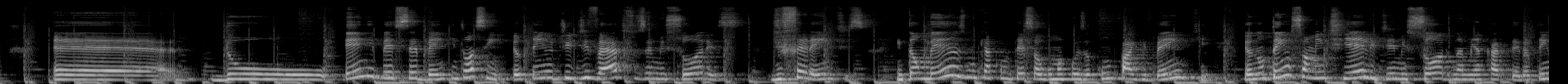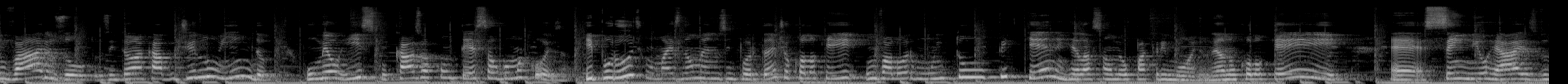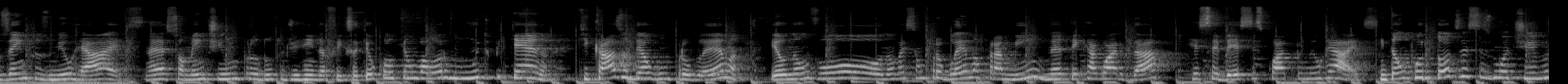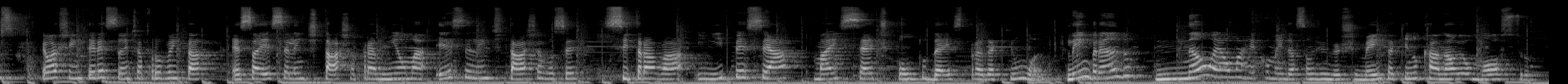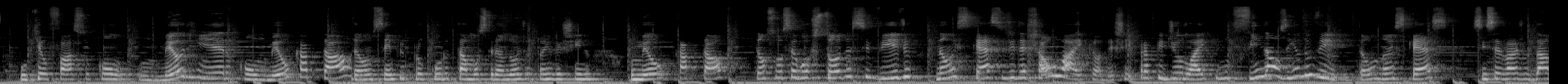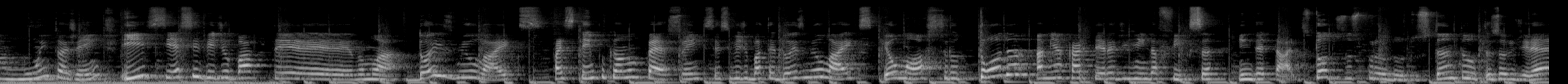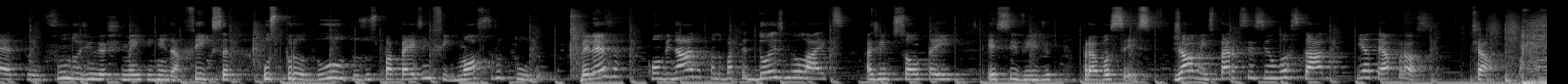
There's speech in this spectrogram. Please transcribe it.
é, do NBC Bank. Então, assim, eu tenho de diversos emissores diferentes Então, mesmo que aconteça alguma coisa com o PagBank, eu não tenho somente ele de emissor na minha carteira, eu tenho vários outros. Então, eu acabo diluindo o meu risco caso aconteça alguma coisa. E por último, mas não menos importante, eu coloquei um valor muito pequeno em relação ao meu patrimônio. Né? Eu não coloquei é, 100 mil reais, 200 mil reais, né, somente em um produto de renda fixa. Aqui eu coloquei um valor muito pequeno, que caso dê algum problema, eu não vou, não vai ser um problema para mim, né, ter que aguardar receber esses 4 mil reais. Então, por todos esses motivos, eu achei interessante aproveitar essa excelente taxa. Para mim, é uma excelente taxa você se travar em IPCA mais 7,10 para daqui a um ano. Lembrando, não é uma recomendação de investimento. Aqui no canal eu mostro o que eu faço com o meu dinheiro, com o meu capital. Então, eu sempre procuro estar tá mostrando onde eu estou investindo o meu capital. Então, se você gostou desse vídeo, não esquece de deixar o like. Ó. Deixei para pedir o like no finalzinho do vídeo. Então, não esquece Sim, você vai ajudar muito a gente. E se esse vídeo bater, vamos lá, 2 mil likes, faz tempo que eu não peço, hein? Se esse vídeo bater 2 mil likes, eu mostro toda a minha carteira de renda fixa em detalhes. Todos os produtos, tanto Tesouro Direto, fundos de investimento em renda fixa, os produtos, os papéis, enfim, mostro tudo. Beleza? Combinado? Quando bater 2 mil likes, a gente solta aí esse vídeo para vocês. Jovens, espero que vocês tenham gostado e até a próxima. Tchau!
